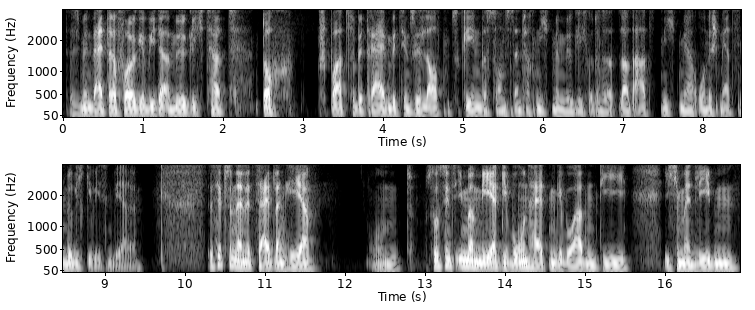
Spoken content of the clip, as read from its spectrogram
dass es mir in weiterer Folge wieder ermöglicht hat, doch Sport zu betreiben bzw. laufen zu gehen, was sonst einfach nicht mehr möglich oder laut Arzt nicht mehr ohne Schmerzen möglich gewesen wäre. Das ist jetzt schon eine Zeit lang her und so sind es immer mehr Gewohnheiten geworden, die ich in mein Leben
